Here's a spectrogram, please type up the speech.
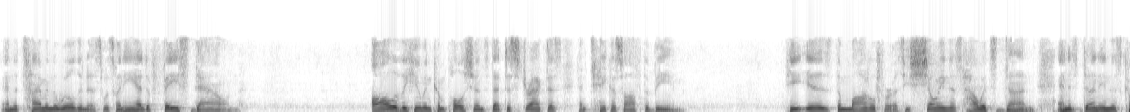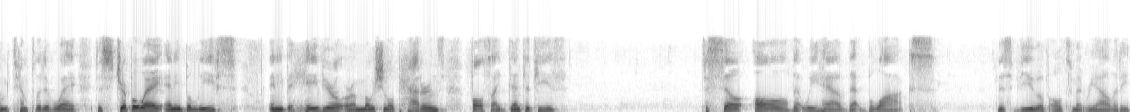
And the time in the wilderness was when He had to face down all of the human compulsions that distract us and take us off the beam. He is the model for us. He's showing us how it's done. And it's done in this contemplative way to strip away any beliefs, any behavioral or emotional patterns, false identities, to sell all that we have that blocks this view of ultimate reality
